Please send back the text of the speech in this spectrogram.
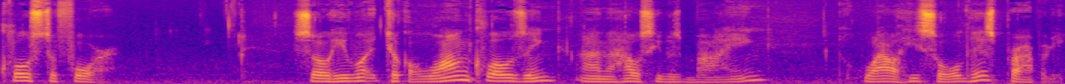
close to four. So he went, took a long closing on the house he was buying while he sold his property.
